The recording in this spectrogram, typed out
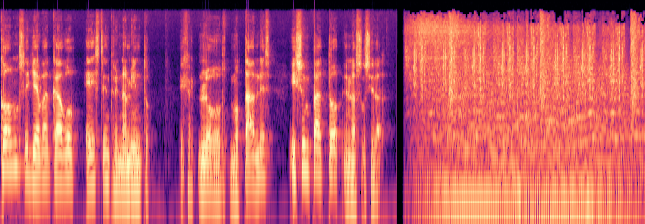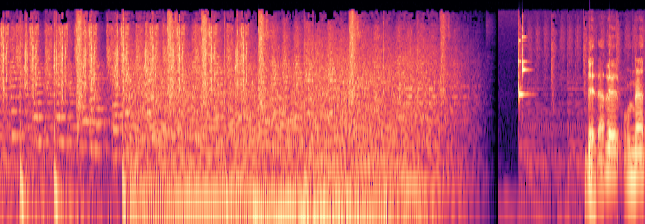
cómo se lleva a cabo este entrenamiento, ejemplos notables y su impacto en la sociedad. Debe haber una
